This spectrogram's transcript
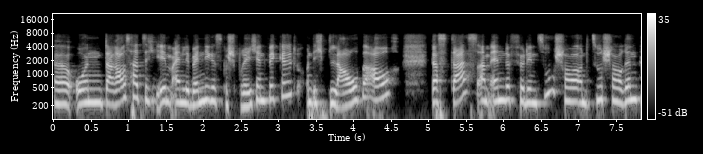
Äh, und daraus hat sich eben ein lebendiges Gespräch entwickelt. Und ich glaube auch, dass das am Ende für den Zuschauer und die Zuschauerin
